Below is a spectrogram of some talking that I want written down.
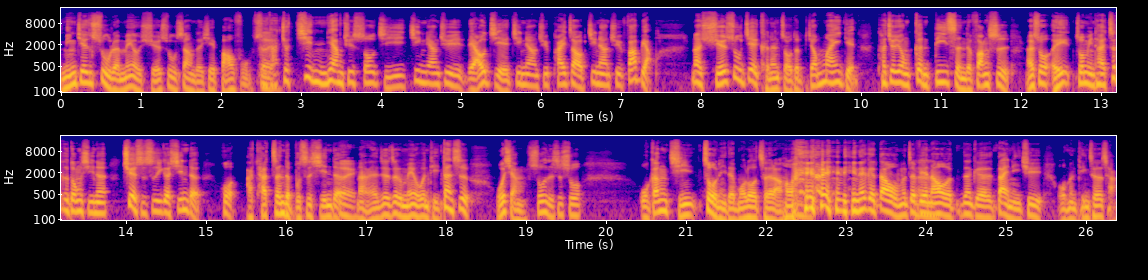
民间素人没有学术上的一些包袱，所以他就尽量去收集，尽量去了解，尽量去拍照，尽量去发表。那学术界可能走的比较慢一点，他就用更低审的方式来说：诶，周明泰这个东西呢，确实是一个新的，或啊，它真的不是新的。对，那这这个没有问题。但是我想说的是说，说我刚骑坐你的摩托车，然后 因为你那个到我们这边，然后我那个带你去我们停车场。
